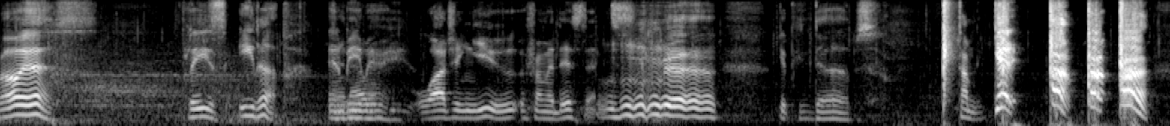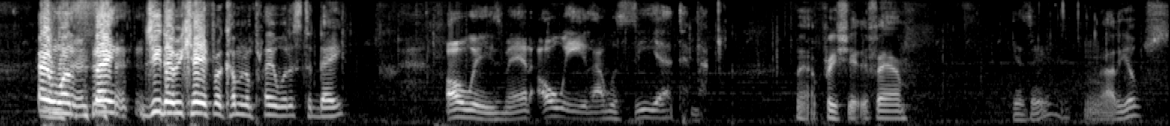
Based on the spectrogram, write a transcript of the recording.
oh yes. Please eat up and, be I was merry. Watching you from a distance. Get these dubs. Time to get it. Uh, uh, uh. Everyone, thank GWK for coming to play with us today. Always, man. Always. I will see ya tonight. Man, I appreciate it, fam. Yes, sir. Adios.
